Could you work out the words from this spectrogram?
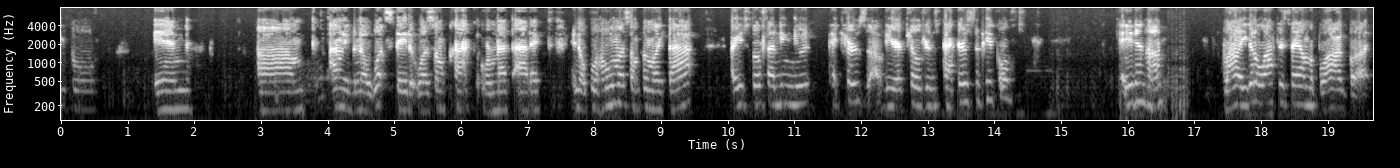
people in Um, I don't even know what state it was, some crack or meth addict in Oklahoma, something like that. Are you still sending nude pictures of your children's peckers to people? Aidan, huh? Wow, you got a lot to say on the blog, but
